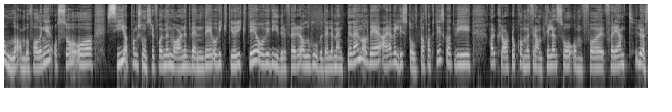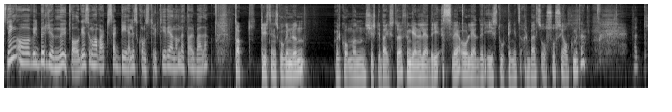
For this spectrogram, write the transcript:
alle anbefalinger, også å si at pensjonsreformen var nødvendig og viktig og riktig, og vi viderefører alle hovedelementene i den. og Det er jeg veldig stolt av, faktisk. At vi har klart å komme fram til en så omforent løsning, og vil berømme utvalget som har vært særdeles konstruktive gjennom dette arbeidet. Takk, Kristin Skogen Lund. Velkommen Kirsti Bergstø, fungerende leder i SV og leder i Stortingets arbeids- og sosialkomité. Takk.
